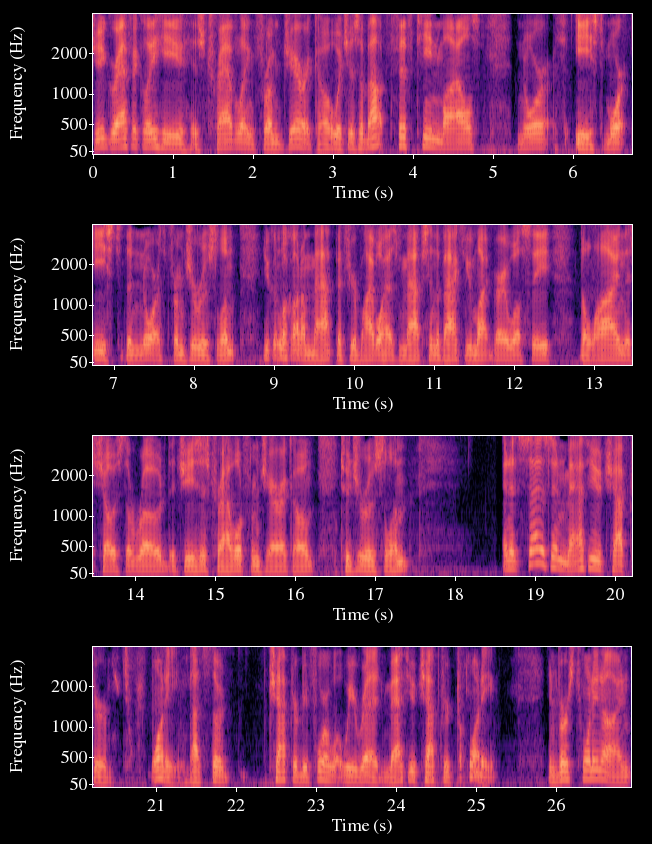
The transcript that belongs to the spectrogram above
Geographically, he is traveling from Jericho, which is about 15 miles northeast, more east than north from Jerusalem. You can look on a map. If your Bible has maps in the back, you might very well see the line that shows the road that Jesus traveled from Jericho to Jerusalem. And it says in Matthew chapter 20, that's the chapter before what we read, Matthew chapter 20, in verse 29,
